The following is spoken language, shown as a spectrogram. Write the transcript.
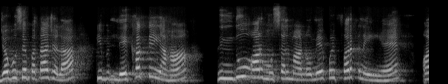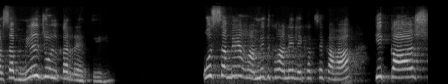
जब उसे पता चला कि लेखक के यहाँ हिंदू और मुसलमानों में कोई फ़र्क नहीं है और सब मिलजुल कर रहते हैं। उस समय हामिद खान ने लेखक से कहा कि काश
